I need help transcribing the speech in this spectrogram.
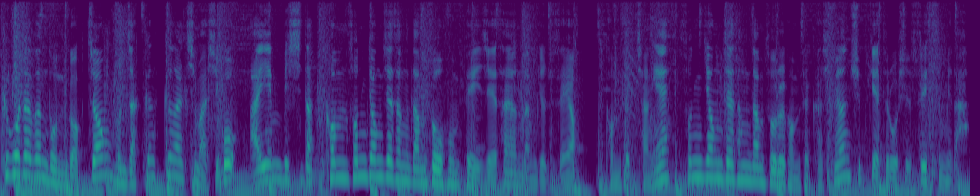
크고 작은 돈 걱정 혼자 끙끙 앓지 마시고 imbc.com 손경제상담소 홈페이지에 사연 남겨주세요. 검색창에 손경제상담소를 검색하시면 쉽게 들어오실 수 있습니다.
